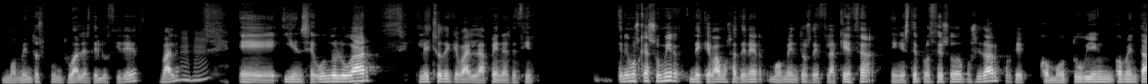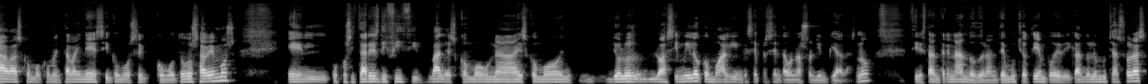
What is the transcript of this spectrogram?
momentos puntuales de lucidez, ¿vale? eh, y en segundo lugar, el hecho de que vale la pena, es decir, tenemos que asumir de que vamos a tener momentos de flaqueza en este proceso de opositar, porque como tú bien comentabas, como comentaba Inés y como, como todos sabemos, el opositar es difícil, ¿vale? Es como una, es como, yo lo, asimilo como alguien que se presenta a unas Olimpiadas, ¿no? Si está entrenando durante mucho tiempo, dedicándole muchas horas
